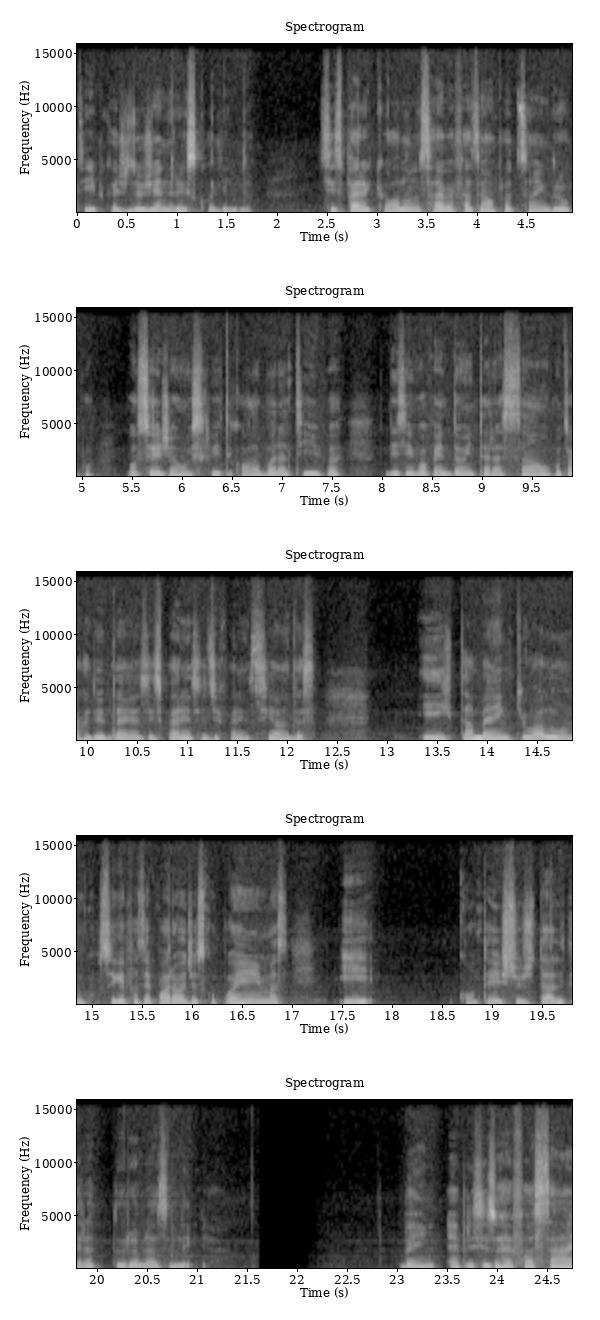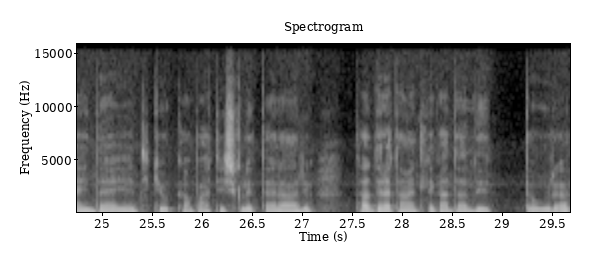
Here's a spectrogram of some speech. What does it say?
típicas do gênero escolhido. Se espera que o aluno saiba fazer uma produção em grupo, ou seja, uma escrita colaborativa, desenvolvendo interação com troca de ideias e experiências diferenciadas, e também que o aluno consiga fazer paródias com poemas e contextos da literatura brasileira. Bem, é preciso reforçar a ideia de que o campo artístico literário está diretamente ligado à leitura,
